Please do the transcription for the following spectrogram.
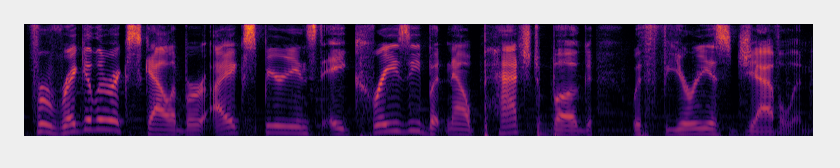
For regular Excalibur, I experienced a crazy but now patched bug with Furious Javelin,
